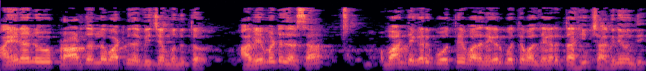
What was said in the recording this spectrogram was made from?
అయినా నువ్వు ప్రార్థనలో వాటి మీద విజయం పొందుతావు. అవేమంటే తెలుసా? వాని దగ్గరకు పోతే వాళ్ళ దగ్గర పోతే వాళ్ళ దగ్గర దహించి అగ్ని ఉంది.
